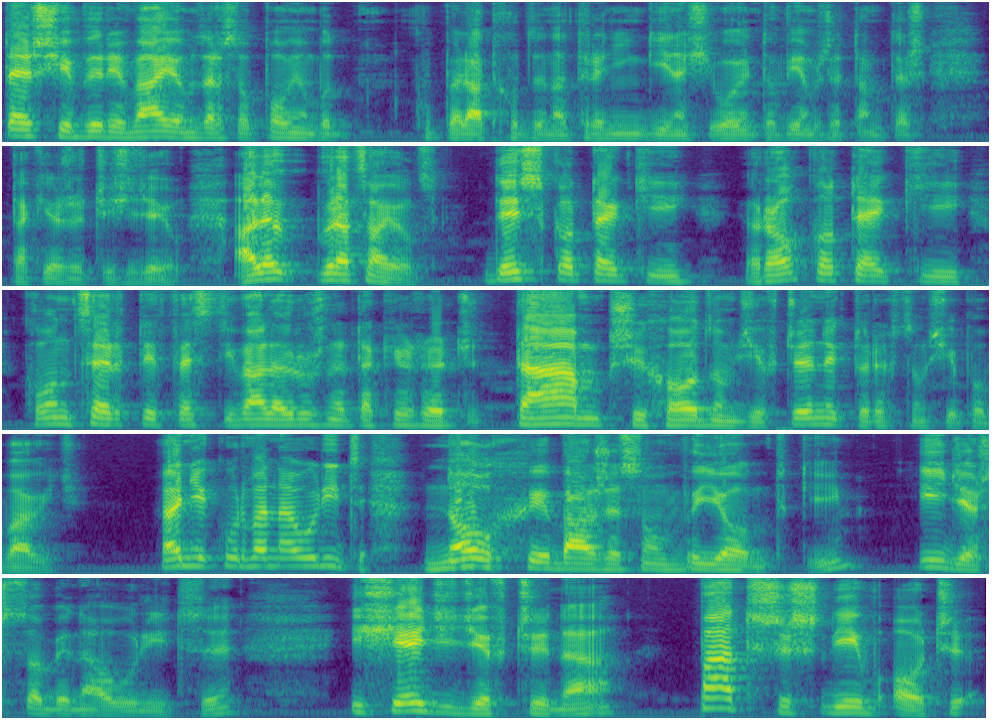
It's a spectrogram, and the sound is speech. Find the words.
też się wyrywają, zaraz opowiem, bo kupę lat chodzę na treningi na siłowni, to wiem, że tam też takie rzeczy się dzieją. Ale wracając, dyskoteki, rokoteki, koncerty, festiwale, różne takie rzeczy. Tam przychodzą dziewczyny, które chcą się pobawić. A nie kurwa na ulicy. No chyba, że są wyjątki. Idziesz sobie na ulicy i siedzi dziewczyna, patrzysz jej w oczy,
